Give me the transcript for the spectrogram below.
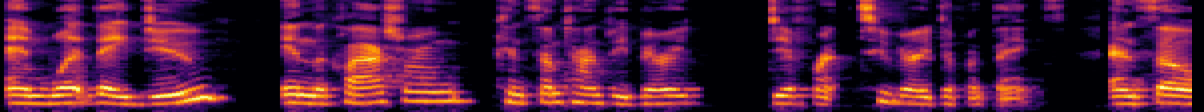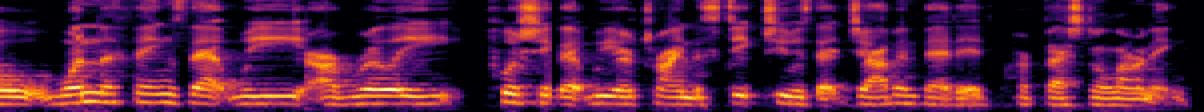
and what they do in the classroom can sometimes be very different, two very different things. And so one of the things that we are really pushing that we are trying to stick to is that job embedded professional learning.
